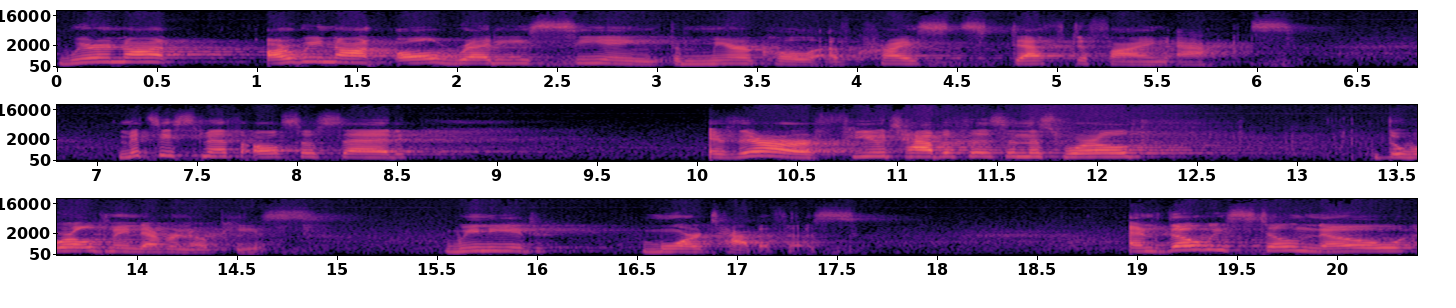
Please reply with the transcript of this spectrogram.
we're not, are we not already seeing the miracle of Christ's death defying acts? Mitzi Smith also said if there are a few Tabithas in this world, the world may never know peace. We need more Tabithas. And though we still know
